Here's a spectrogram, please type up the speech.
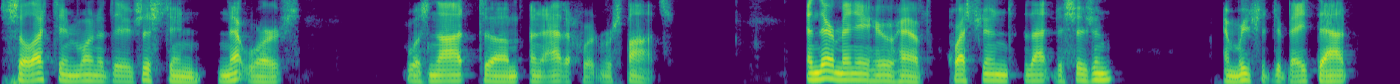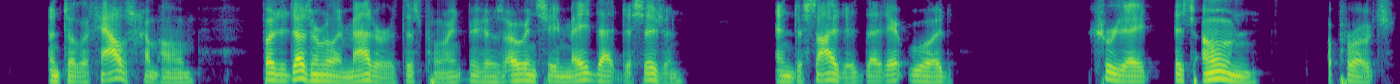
selecting one of the existing networks was not um, an adequate response. And there are many who have questioned that decision, and we should debate that until the cows come home. But it doesn't really matter at this point because ONC made that decision and decided that it would create its own approach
